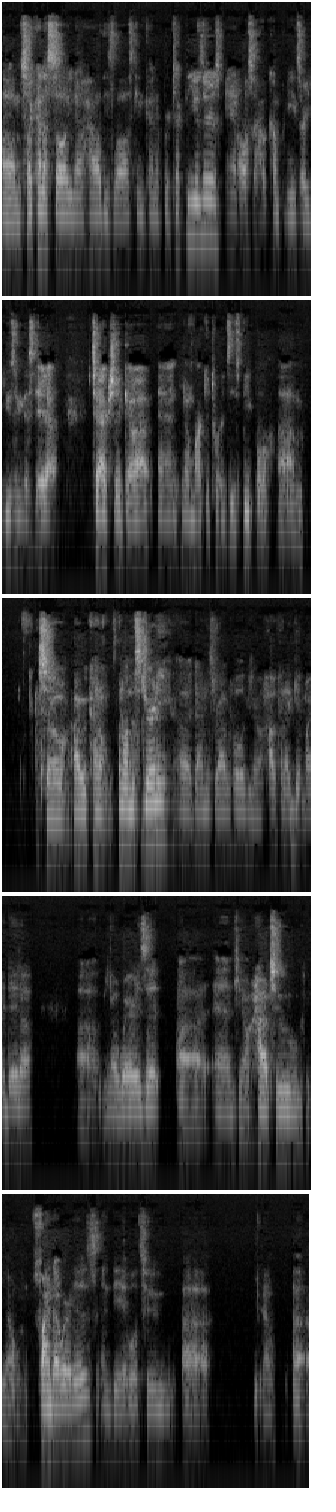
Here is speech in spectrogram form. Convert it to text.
Um, so I kind of saw, you know, how these laws can kind of protect the users and also how companies are using this data to actually go out and, you know, market towards these people. Um, so I would kind of went on this journey uh, down this rabbit hole you know, how can I get my data? Uh, you know, where is it? Uh, and, you know, how to, you know, find out where it is and be able to, uh, you know, uh,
